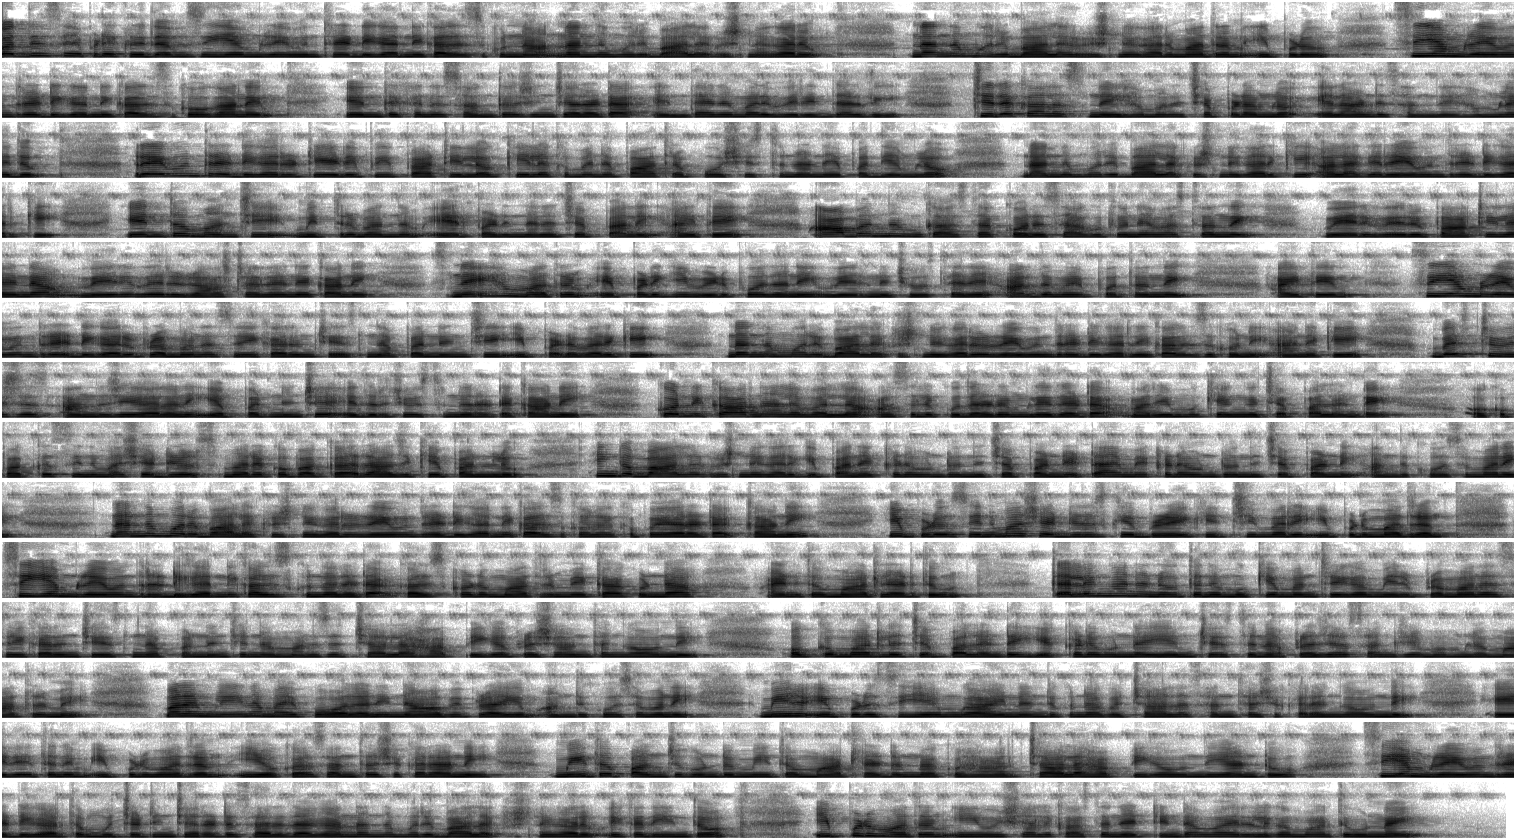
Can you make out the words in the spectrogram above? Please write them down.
కొద్దిసేపటి క్రితం సీఎం రేవంత్ రెడ్డి గారిని కలుసుకున్న నందమూరి బాలకృష్ణ గారు. నందమూరి బాలకృష్ణ గారు మాత్రం ఇప్పుడు సీఎం రేవంత్ రెడ్డి గారిని కలుసుకోగానే ఎంతకైనా సంతోషించారట? ఎంతైనా మరి వీరిద్దరిది చిరకాల స్నేహం అని చెప్పడంలో ఎలాంటి సందేహం లేదు. రేవంత్ రెడ్డి గారు టీడీపీ పార్టీలో కీలకమైన పాత్ర పోషిస్తున్న నేపథ్యంలో నందమూరి బాలకృష్ణ గారికి అలాగే రేవంత్ రెడ్డి గారికి ఎంతో మంచి మిత్రబంధం ఏర్పడిందని చెప్పాలి. అయితే ఆ బంధం కాస్త కొనసాగుతూనే వస్తుంది. వేరు వేరు పార్టీలైనా వేరు వేరు రాష్ట్రాలైనా కానీ స్నేహం మాత్రం ఎప్పటికీ విడిపోదని వీరిని చూస్తేనే అర్థమైపోతుంది. అయితే సీఎం రేవంత్ రెడ్డి గారు ప్రమాణ స్వీకారం చేసినప్పటి నుంచి ఇప్పటి వరకు నందమూరి బాలకృష్ణ గారు రేవంత్ రెడ్డి గారిని కలుసుకొని ఆయనకి బెస్ట్ విషెస్ అందజేయాలని ఎప్పటి నుంచో ఎదురు చూస్తున్నారట. కానీ కొన్ని కారణాల వల్ల అసలు కుదరడం లేదట. మరీ ముఖ్యంగా చెప్పాలంటే ఒక పక్క సినిమా షెడ్యూల్స్ మరొక పక్క రాజకీయ పనులు. ఇంకా బాలకృష్ణ గారికి పని ఎక్కడ ఉంటుంది చెప్పండి? టైం ఎక్కడ ఉంటుంది చెప్పండి? అందుకోసమని నందమూరి బాలకృష్ణ గారు రేవంత్ రెడ్డి గారిని కలుసుకోలేకపోయారట. కానీ ఇప్పుడు సినిమా షెడ్యూల్స్కి బ్రేక్ ఇచ్చి మరి ఇప్పుడు మాత్రం సీఎం రేవంత్ రెడ్డి గారిని కలుసుకున్నారట. కలుసుకోవడం మాత్రమే కాకుండా ఆయనతో మాట్లాడుతూ తెలంగాణ నూతన ముఖ్యమంత్రిగా మీరు ప్రమాణ స్వీకారం చేసినప్పటి నుంచి నా మనసు చాలా హ్యాపీగా ప్రశాంతంగా ఉంది. ఒక్క మాటలో చెప్పాలంటే ఎక్కడ ఉన్నా ఏం చేస్తున్నా ప్రజా సంక్షేమంలో మాత్రమే మనం లీనమైపోవాలని నా అభిప్రాయం. అందుకోసమని మీరు ఇప్పుడు సీఎంగా అయినందుకు నాకు చాలా సంతోషకరంగా ఉంది. ఏదైతే ఇప్పుడు మాత్రం ఈ యొక్క సంతోషకరాన్ని మీతో పంచుకుంటూ మీతో మాట్లాడడం నాకు చాలా హ్యాపీగా ఉంది అంటూ సీఎం రేవంత్ రెడ్డి గారితో ముచ్చటించారట సరదాగా నందమూరి బాలకృష్ణ గారు. ఇక దీంతో ఇప్పుడు మాత్రం ఈ విషయాలు కాస్త నెట్టింట వైరల్గా మారుతూ ఉన్నాయి.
